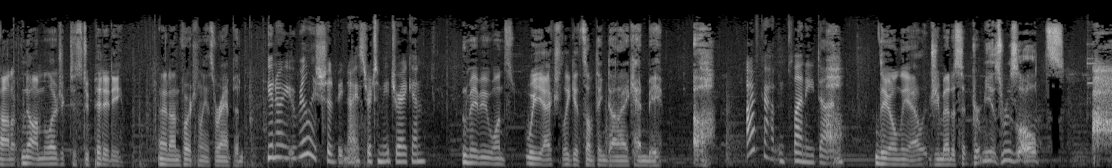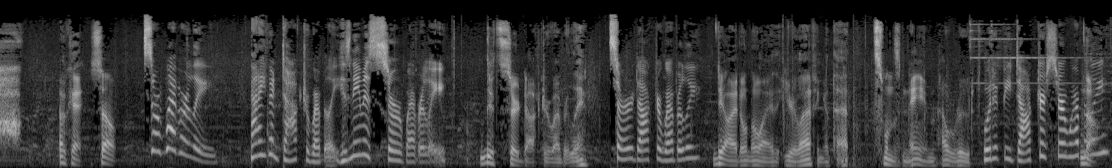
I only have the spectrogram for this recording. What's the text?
No, I'm allergic to stupidity. And unfortunately, it's rampant. You know, you really should be nicer to me, Draken. Maybe once we actually get something done, I can be. Ugh. I've gotten plenty done. The only allergy medicine for me is results. Ah. okay, so Sir Weberly! Not even Dr. Weberly. His name is Sir Weberly. it's Sir Dr. Weberly. Sir Dr. Weberly? Yeah, I don't know why you're laughing at that. This one's name. How rude. Would it be Dr. Sir Weberly?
